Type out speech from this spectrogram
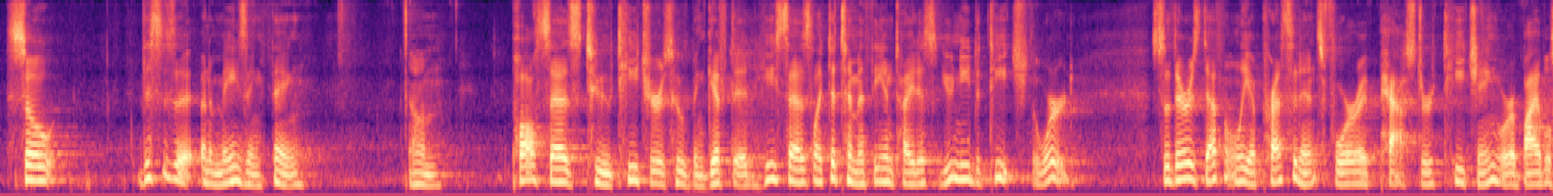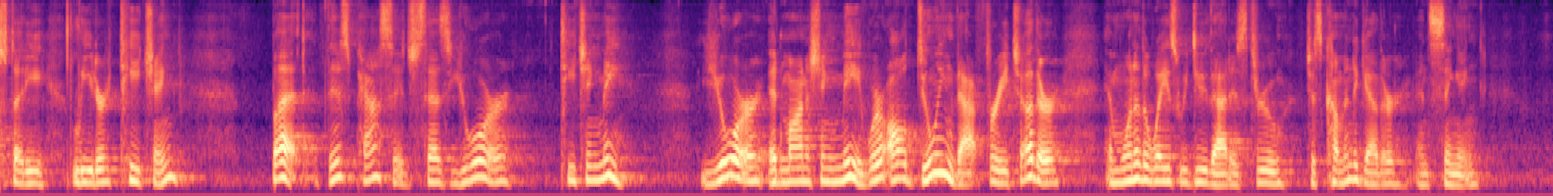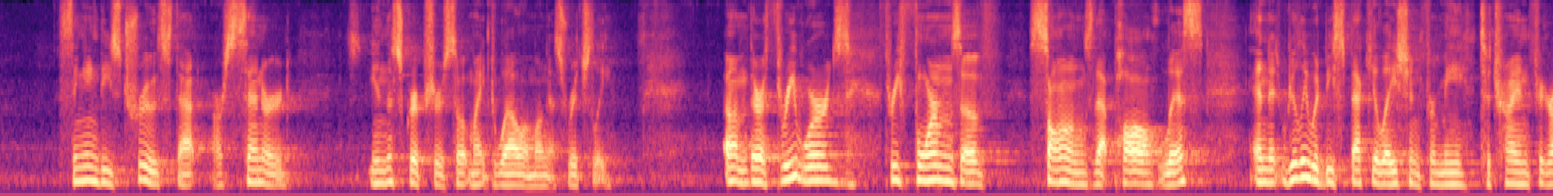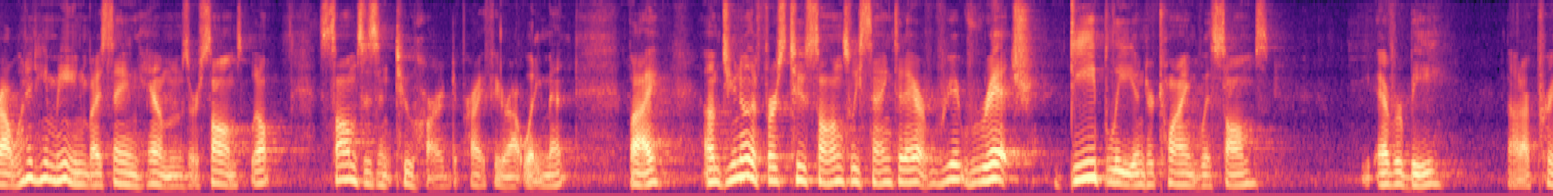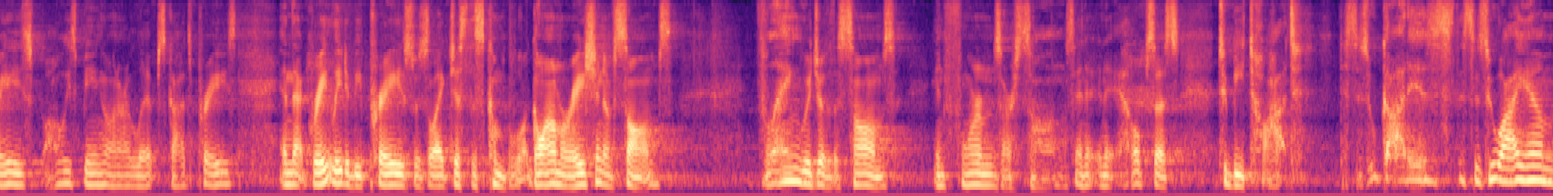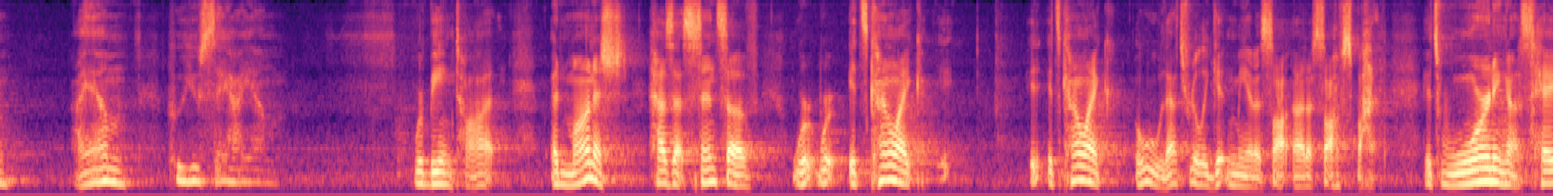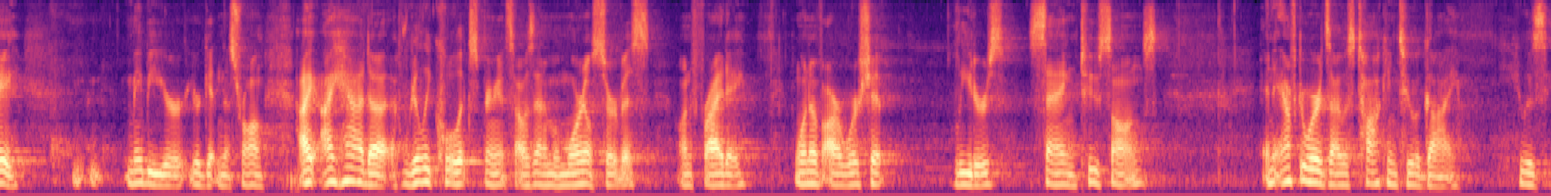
So, this is a, an amazing thing. Um, Paul says to teachers who've been gifted, he says, like to Timothy and Titus, you need to teach the word. So there is definitely a precedence for a pastor teaching or a Bible study leader teaching. But this passage says, You're teaching me. You're admonishing me. We're all doing that for each other. And one of the ways we do that is through just coming together and singing. Singing these truths that are centered in the scriptures so it might dwell among us richly. Um, there are three words, three forms of songs that Paul lists, and it really would be speculation for me to try and figure out what did he mean by saying hymns or psalms. Well, psalms isn't too hard to probably figure out what he meant by. Um, do you know the first two songs we sang today are rich, deeply intertwined with psalms? Ever be about our praise always being on our lips, God's praise. And that greatly to be praised was like just this conglomeration of psalms. The language of the psalms informs our songs and it, and it helps us to be taught. This is who God is. This is who I am. I am who you say I am. We're being taught admonished has that sense of we're, we're it's kind of like it, it's kind of like oh that's really getting me at a, so, at a soft spot it's warning us hey maybe you're, you're getting this wrong I, I had a really cool experience i was at a memorial service on friday one of our worship leaders sang two songs and afterwards i was talking to a guy he was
